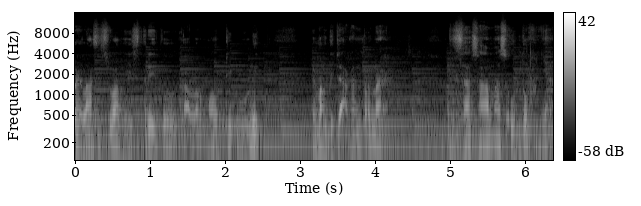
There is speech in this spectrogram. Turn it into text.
relasi suami istri itu kalau mau diulik, memang tidak akan pernah bisa sama seutuhnya.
